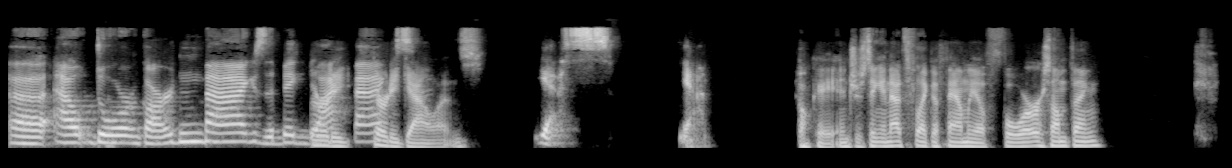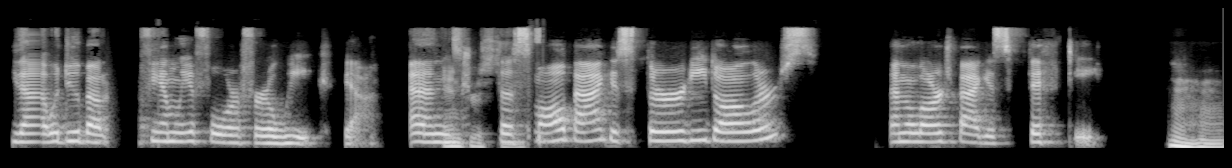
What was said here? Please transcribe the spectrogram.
uh, outdoor garden bags, the big 30, black bags. 30 gallons. Yes, Yeah. Okay, interesting. And that's for like a family of four or something? Yeah, that would do about a family of four for a week. Yeah, and the small bag is thirty dollars, and the large bag is fifty. hmm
